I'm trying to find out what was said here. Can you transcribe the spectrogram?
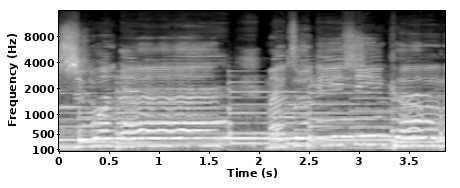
使我能。满足你心渴慕，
